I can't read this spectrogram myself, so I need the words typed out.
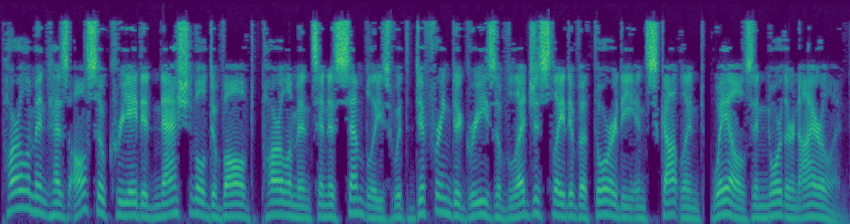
Parliament has also created national devolved parliaments and assemblies with differing degrees of legislative authority in Scotland, Wales and Northern Ireland.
